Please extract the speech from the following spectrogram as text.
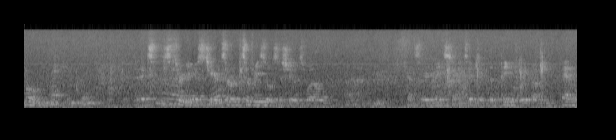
more than that, shouldn't? It's, it's through you, Mr Chair, it's a, it's a resource issue as well. Um, Councillor East, in terms of the people we got in animal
